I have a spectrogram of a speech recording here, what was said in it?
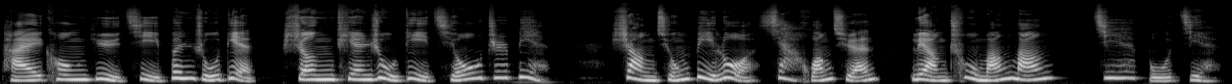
排空玉气奔如电，升天入地求之遍。上穷碧落下黄泉，两处茫茫皆不见。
